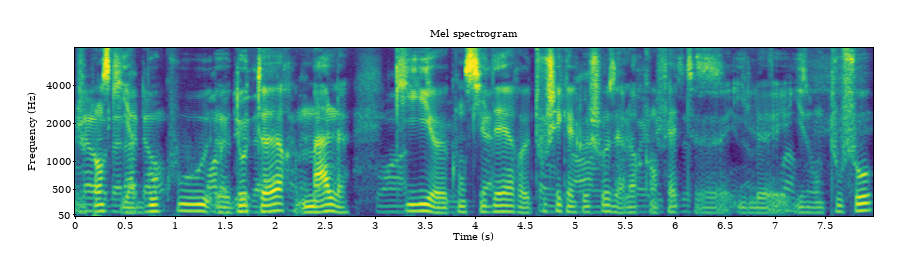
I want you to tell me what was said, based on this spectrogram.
Je pense qu'il y a beaucoup euh, d'auteurs mâles qui euh, considèrent toucher quelque chose alors qu'en fait ils, ils ont tout faux.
